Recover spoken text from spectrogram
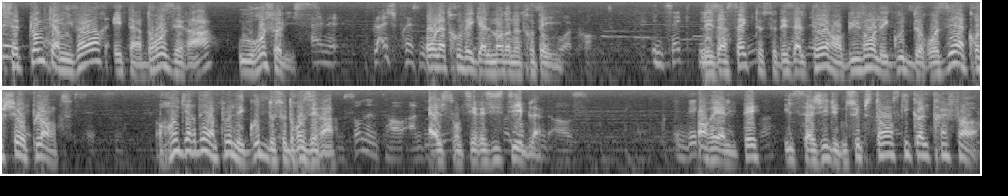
Cette plante carnivore est un Drosera ou Rossolis. On la trouve également dans notre pays. Les insectes se désaltèrent en buvant les gouttes de rosée accrochées aux plantes. Regardez un peu les gouttes de ce Drosera. Elles sont irrésistibles. En réalité, il s'agit d'une substance qui colle très fort.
